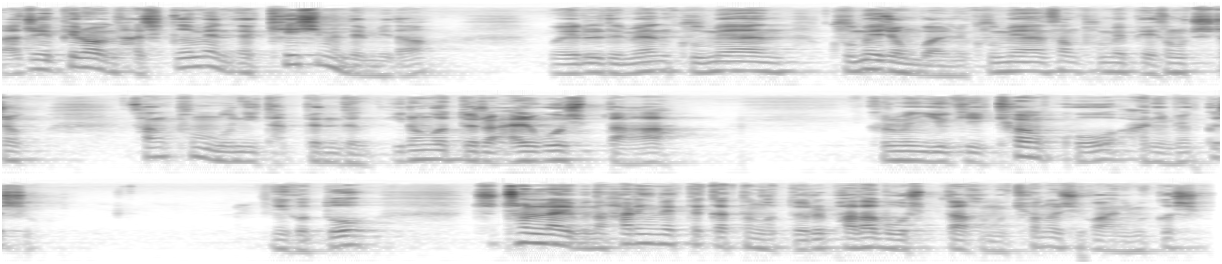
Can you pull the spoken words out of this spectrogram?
나중에 필요하면 다시 끄면 에, 키시면 됩니다. 뭐 예를 들면 구매한 구매 정보 알림, 구매한 상품의 배송 추적, 상품 문의 답변 등 이런 것들을 알고 싶다. 그러면 여기 켜놓고 아니면 끄시고 이것도 추천 라이브나 할인 혜택 같은 것들을 받아보고 싶다 그러면 켜놓으시고 아니면 끄시고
